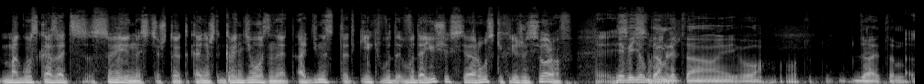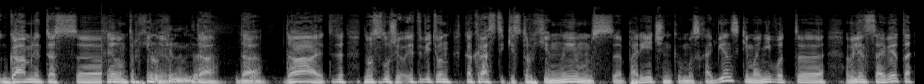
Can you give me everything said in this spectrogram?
могу сказать с уверенностью, что это, конечно, грандиозный, один из таких выдающихся русских режиссеров. Я видел Гамлета его, вот, Да, это... Гамлета с э, Хейлом Трухиным. Трухиным, да. Да, да, да. да это, ну, слушай, это ведь он как раз-таки с Трухиным, с Пореченковым и с Хабенским, они вот э, в Ленсовета...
